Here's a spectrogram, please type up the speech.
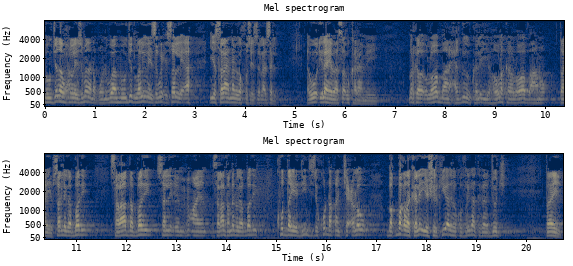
mawjadaha wax laysmadan aqooni waa mawjad lalinaysa wixii salli ah iyo salaada nabiga khusay sal slam awood ilaahay baa saa u karaameeyey. Marka looma baahno xadgudub kale iyo howlo kale looma baahno. Ayib salliga badi salaada badi sali mxuu ahay salaanta nabiga badi ku daya diintiisa ku dhaqan jeclow baqbaqda kale iyo shirkiyaadka kufrigaadka kale jooji. Ayib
